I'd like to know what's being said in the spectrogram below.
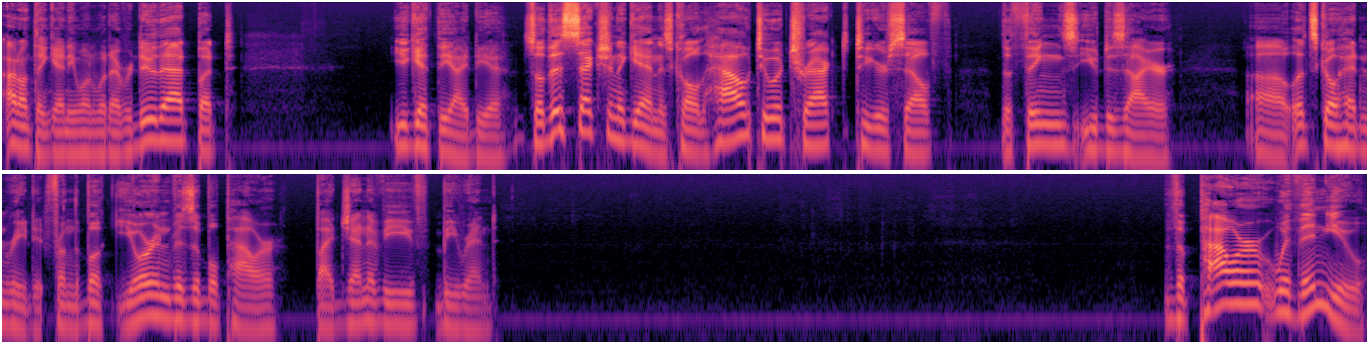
I don't think anyone would ever do that, but you get the idea. So, this section again is called How to Attract to Yourself the Things You Desire uh, let's go ahead and read it from the book Your Invisible Power by Genevieve Behrend. The power within you,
